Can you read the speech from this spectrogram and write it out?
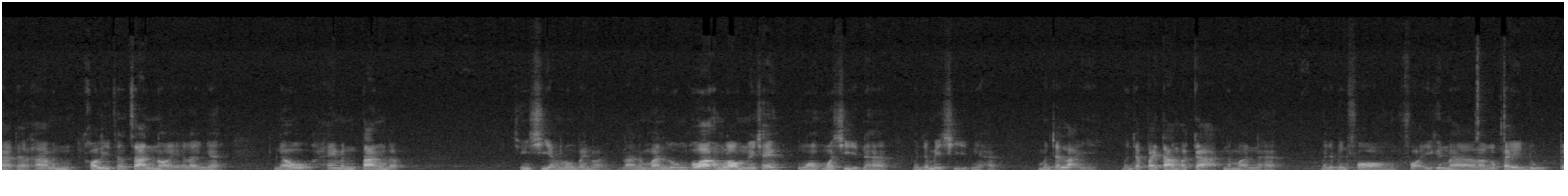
ฮะแต่ถ้ามันคอลีดสั้นๆหน่อยอะไรเงี้ยแล้วให้มันตั้งแบบ เฉียงเฉียงๆลงไปหน่อยลาน้ำมันลง เพราะว่าของเรามันไม่ใช่หัวหัวฉีดนะฮะ มันจะไม่ฉีดเนี่ยฮะ มันจะไหล มันจะไปตามอากาศน้ำมันนะฮะ มันจะเป็นฟองฝอยขึ้นมา แล้วก็ไปดูดไป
